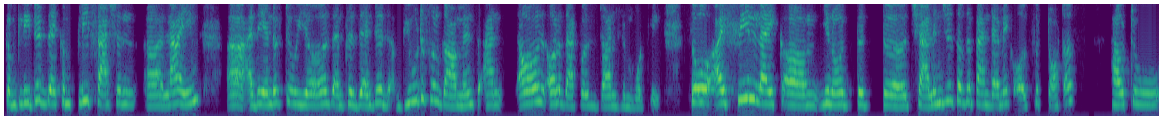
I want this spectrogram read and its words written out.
completed their complete fashion uh, line uh, at the end of two years and presented beautiful garments and all, all of that was done remotely so i feel like um, you know the, the challenges of the pandemic also taught us how to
